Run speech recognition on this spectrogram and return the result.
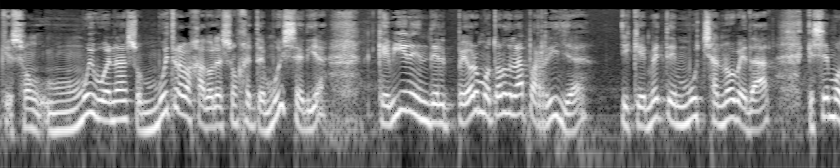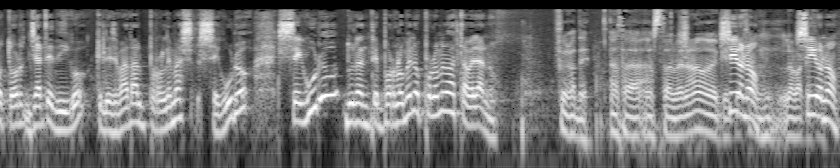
que son muy buenas, son muy trabajadores, son gente muy seria, que vienen del peor motor de la parrilla y que mete mucha novedad, ese motor, ya te digo, que les va a dar problemas seguro, seguro durante por lo menos, por lo menos hasta verano. Fíjate, hasta, hasta el verano. De ¿Sí o no? ¿Sí o no?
